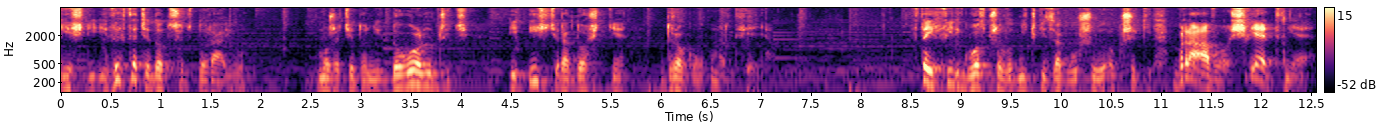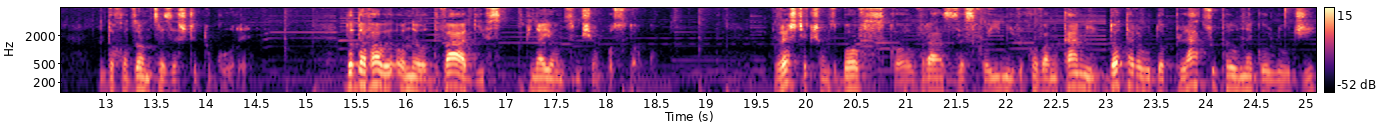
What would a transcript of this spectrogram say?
Jeśli i wy chcecie dotrzeć do raju, możecie do nich dołączyć i iść radośnie drogą umartwienia. W tej chwili głos przewodniczki zagłuszyły okrzyki: Brawo, świetnie! Dochodzące ze szczytu góry. Dodawały one odwagi wspinającym się po stoku. Wreszcie ksiądz Bowsko wraz ze swoimi wychowankami dotarł do placu pełnego ludzi,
